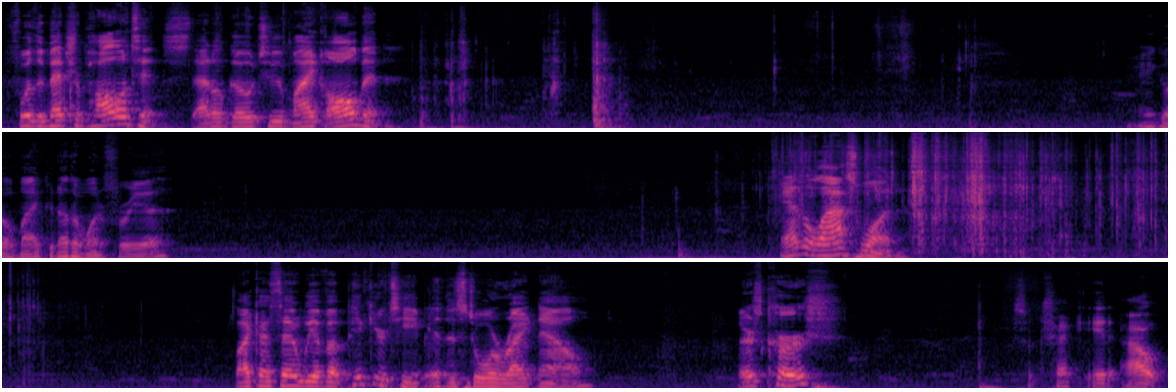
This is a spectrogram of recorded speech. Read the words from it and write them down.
For the Metropolitans, that'll go to Mike Allman. There you go, Mike. Another one for you. And the last one. Like I said, we have a pick your team in the store right now. There's Kirsch. So check it out.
